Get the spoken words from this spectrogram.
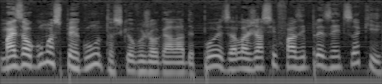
mas algumas perguntas que eu vou jogar lá depois, elas já se fazem presentes aqui,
